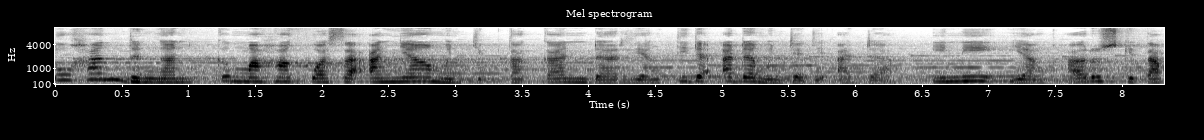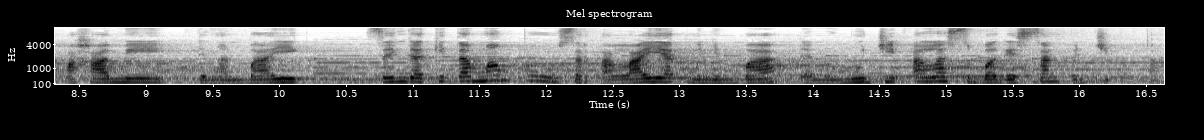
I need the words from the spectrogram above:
Tuhan dengan kemahakuasaannya menciptakan dari yang tidak ada menjadi ada. Ini yang harus kita pahami dengan baik sehingga kita mampu serta layak menyembah dan memuji Allah sebagai Sang Pencipta.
